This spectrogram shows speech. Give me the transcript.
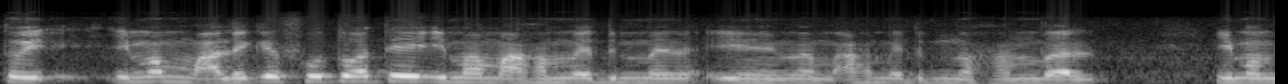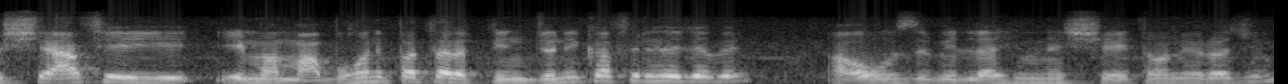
তো ইমাম মালিকের ফতুয়াতে ইমাম আহমেদ ইমাম আহমেদ ইবনু হাম্বাল, ইমাম শাফি ইমাম আবু হানিফা তারা তিনজনই কাফের হয়ে যাবে। আউজবিল্লাহিমিন শেতন রাজিম।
